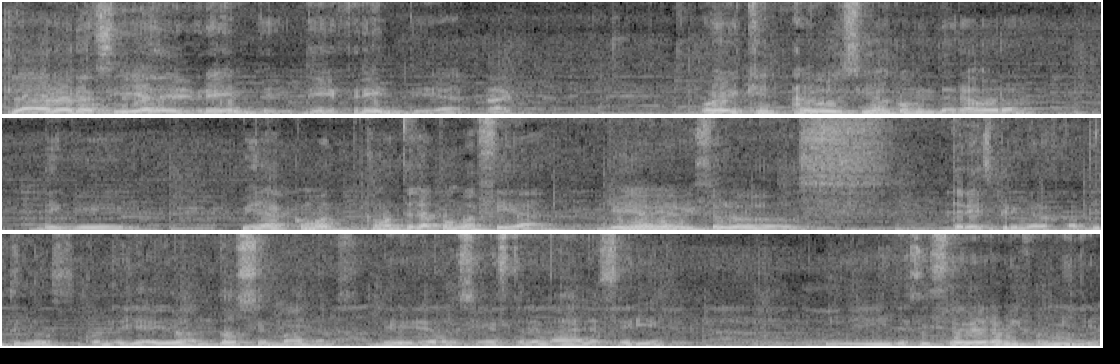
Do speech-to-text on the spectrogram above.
Claro, ahora sí, ya de frente, de frente, ya. Exacto. Oye, ¿qué, algo les iba a comentar ahora, de que, mira, ¿cómo, cómo te la pongo así? ah? Yo ya había visto los tres primeros capítulos, cuando ya iban dos semanas de recién estrenada la serie, y les hice ver a mi familia.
